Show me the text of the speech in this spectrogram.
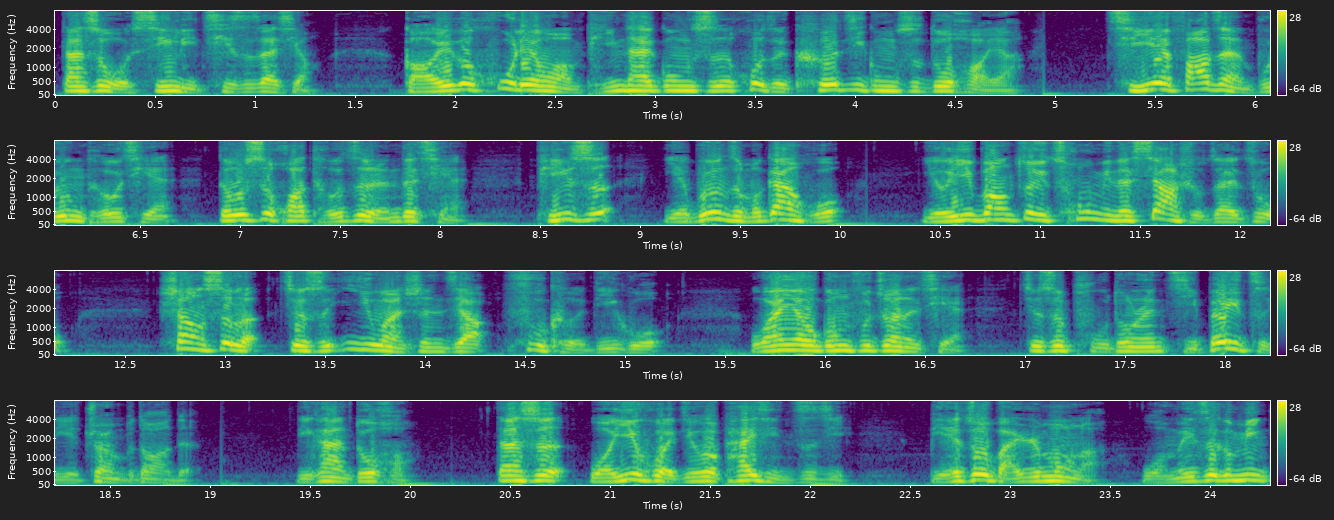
但是我心里其实在想，搞一个互联网平台公司或者科技公司多好呀！企业发展不用投钱，都是花投资人的钱，平时也不用怎么干活，有一帮最聪明的下属在做，上市了就是亿万身家，富可敌国，弯腰功夫赚的钱就是普通人几辈子也赚不到的，你看多好！但是我一会儿就会拍醒自己，别做白日梦了，我没这个命，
